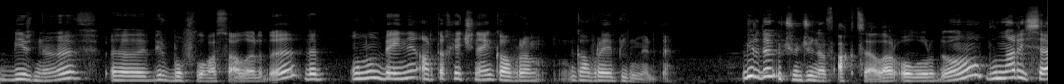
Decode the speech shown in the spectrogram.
bir növ e, bir boşluğa salırdı və onun beyni artıq heç nəyi qavra qavraya bilmirdi. Bir də üçüncü növ aksiyalar olurdu. Bunlar isə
